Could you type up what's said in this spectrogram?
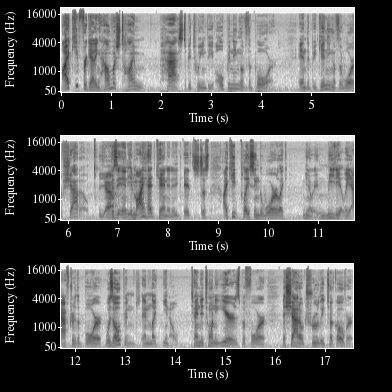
I keep forgetting how much time passed between the opening of the Bore and the beginning of the War of Shadow. Yeah. Because in, in my head canon, it, it's just I keep placing the war like you know immediately after the Bore was opened, and like you know ten to twenty years before the Shadow truly took over.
